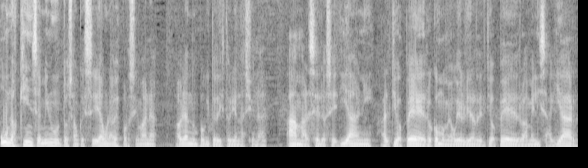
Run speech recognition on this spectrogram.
unos 15 minutos, aunque sea una vez por semana, hablando un poquito de historia nacional. A Marcelo Seriani, al tío Pedro, cómo me voy a olvidar del tío Pedro, a Melissa Aguiar,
